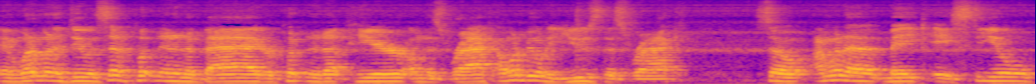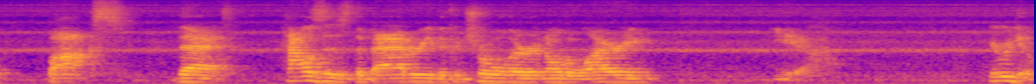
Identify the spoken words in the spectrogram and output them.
and what I'm going to do instead of putting it in a bag or putting it up here on this rack I want to be able to use this rack so I'm going to make a steel box that houses the battery the controller and all the wiring. Yeah. Here we go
